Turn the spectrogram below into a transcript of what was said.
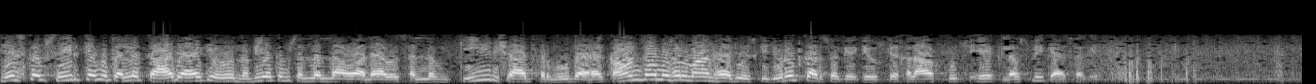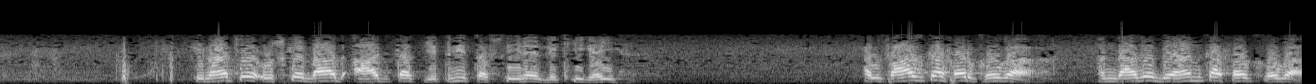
جس تفسیر کے متعلق کہا جائے کہ وہ نبی اکم صلی اللہ علیہ وسلم کی ارشاد فرمودہ ہے۔ کون سا مسلمان ہے جو اس کی ضرورت کر سکے کہ اس کے خلاف کچھ ایک لفظ بھی کہہ سکے؟ چنانچہ اس کے بعد آج تک جتنی تفسیریں لکھی گئی ہیں، الفاظ کا فرق ہوگا، انداز بیان کا فرق ہوگا۔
